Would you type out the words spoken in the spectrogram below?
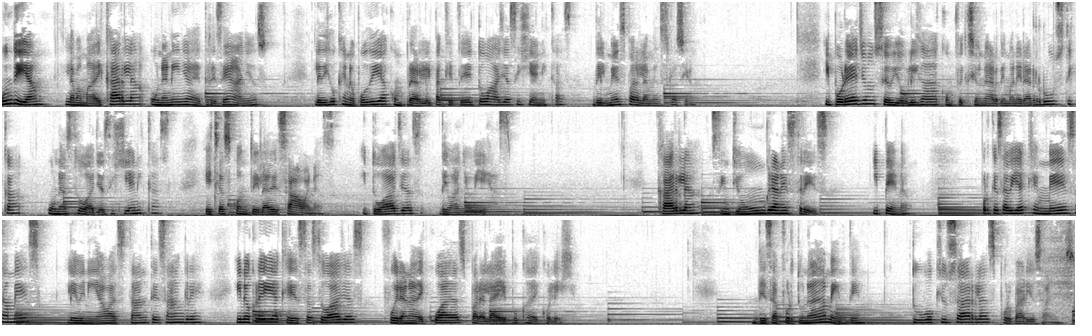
Un día, la mamá de Carla, una niña de 13 años, le dijo que no podía comprarle el paquete de toallas higiénicas del mes para la menstruación. Y por ello se vio obligada a confeccionar de manera rústica unas toallas higiénicas hechas con tela de sábanas y toallas de baño viejas. Carla sintió un gran estrés y pena porque sabía que mes a mes le venía bastante sangre y no creía que estas toallas fueran adecuadas para la época de colegio. Desafortunadamente, tuvo que usarlas por varios años.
